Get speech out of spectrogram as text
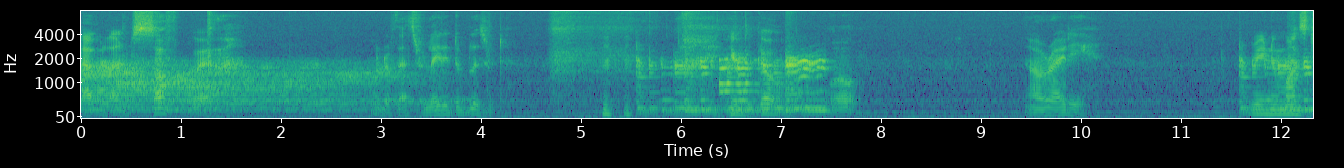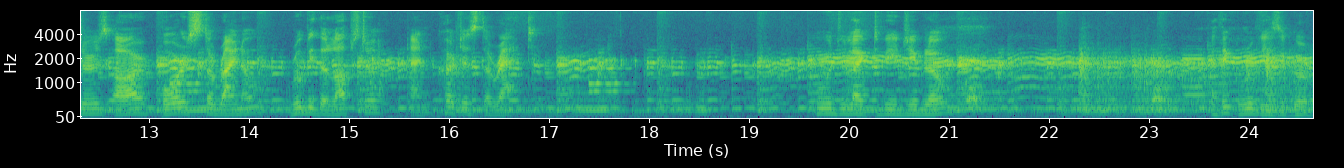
Avalanche Software. Wonder if that's related to Blizzard. Here we go. Whoa. Alrighty. Three new monsters are Boris the Rhino, Ruby the Lobster, and Curtis the Rat. Who would you like to be, G-Blow? I think Ruby is a girl.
